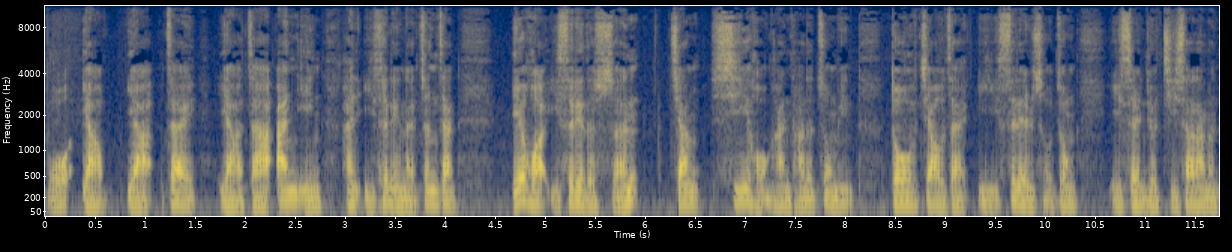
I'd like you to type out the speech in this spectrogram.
伯亚亚在亚杂安营，和以色列来征战。耶和华以色列的神将西宏和他的众民都交在以色列人手中，以色列人就击杀他们，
